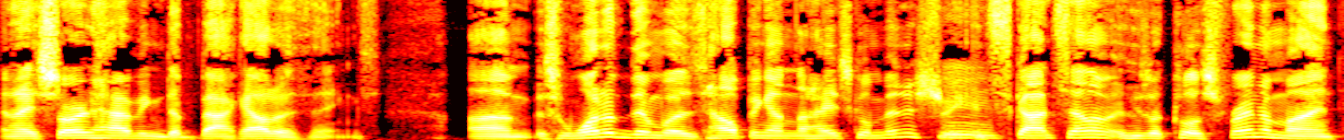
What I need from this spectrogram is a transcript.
and I started having to back out of things. Um, so one of them was helping on the high school ministry. And Scott Selleman, who's a close friend of mine,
